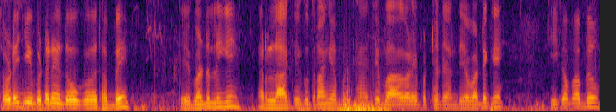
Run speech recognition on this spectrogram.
ਥੋੜੇ ਜਿਹੀ ਵੱਢਣੇ ਦੋ ਕੁ ਥੱਬੇ, ਤੇ ਵੱਢ ਲਈਏ। ਰਲਾ ਕੇ ਕੁਤਰਾਂਗੇ ਪੱਠਿਆਂ 'ਚ, ਬਾਗ ਵਾਲੇ ਪੱਠੇ ਲਿਆਂਦੇ ਆ ਵੱਢ ਕੇ। ਠੀਕ ਆ ਬਾਬਿਓ?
